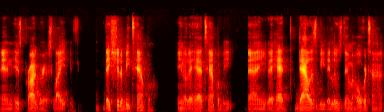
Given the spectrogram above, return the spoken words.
and his progress, like if, they should have beat Tampa. You know, they had Tampa beat and they had Dallas beat. They lose them in overtime.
